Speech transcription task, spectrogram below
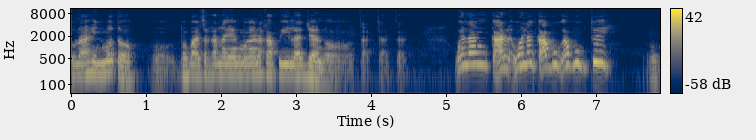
unahin mo to. O, babasa ka na yung mga nakapila dyan. O, tak, tak, tak. Walang, ka, walang kaabog-abog to eh. O,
